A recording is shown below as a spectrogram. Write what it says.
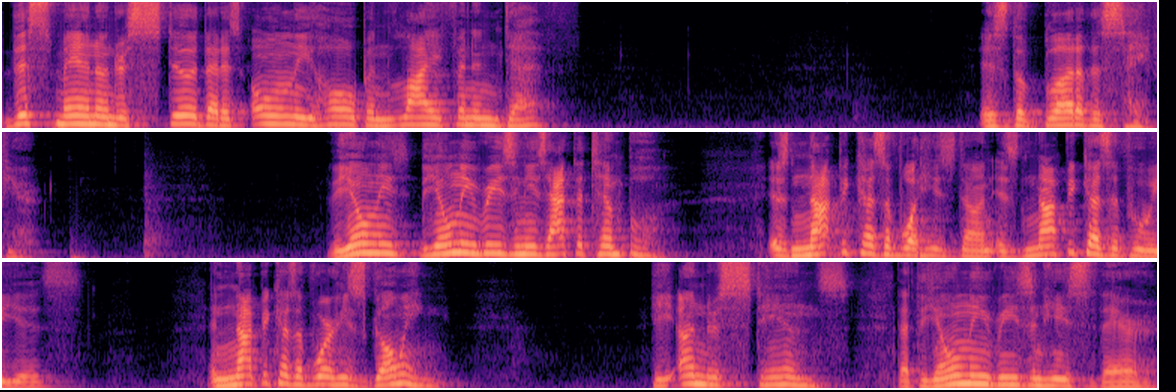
This man understood that his only hope in life and in death is the blood of the Savior. The only, the only reason he's at the temple is not because of what he's done, is not because of who he is and not because of where he's going. He understands that the only reason he's there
